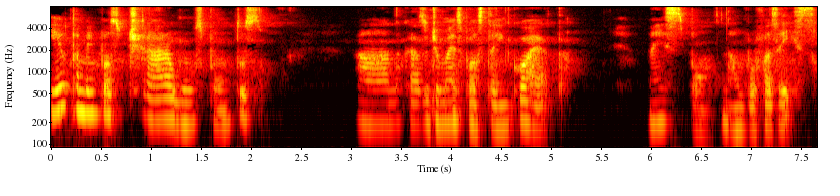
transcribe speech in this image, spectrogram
E eu também posso tirar alguns pontos ah, no caso de uma resposta incorreta. Mas, bom, não vou fazer isso.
